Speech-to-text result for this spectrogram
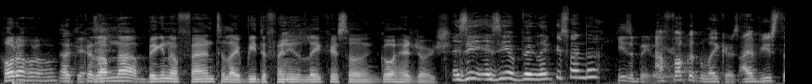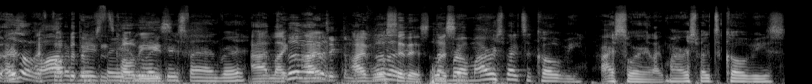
hold on, hold on, hold on. Okay. Because I'm not big enough fan to like be defending the Lakers. So go ahead, George. Is he is he a big Lakers fan though? He's a big. Lakers I fuck with the Lakers. I've used to. There's I've, a I lot fuck of with them since fa- Lakers fan, bro. I like. Look, look, I, look. I will Look, say this. Look, Listen, bro, my respect to Kobe. I swear, like my respect to Kobe's.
